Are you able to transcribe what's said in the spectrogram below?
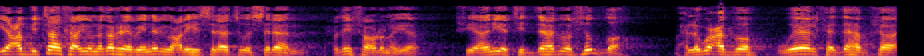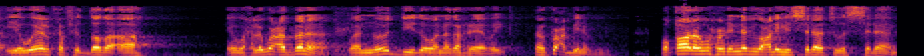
iyo cabbitaanka ayuu naga reebay nebigu calayhi salaatu wasalaam xudayfa odhanaya fii aaniyati adahabi walfida wax lagu cabbo weelka dahabka iyo weelka fidada ah. In wax lagu cabbana waa noo diido waa naga reebay. Waa ku cabbina buuri wa qaala wuxuu idhi nabigu calayhi asalaatu wassalaam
